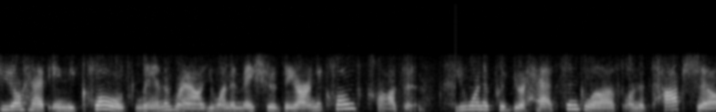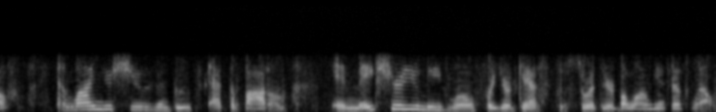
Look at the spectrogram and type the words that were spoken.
you don't have any clothes laying around. You want to make sure they are in the clothes closet. You want to put your hats and gloves on the top shelf and line your shoes and boots at the bottom. And make sure you leave room for your guests to store their belongings as well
